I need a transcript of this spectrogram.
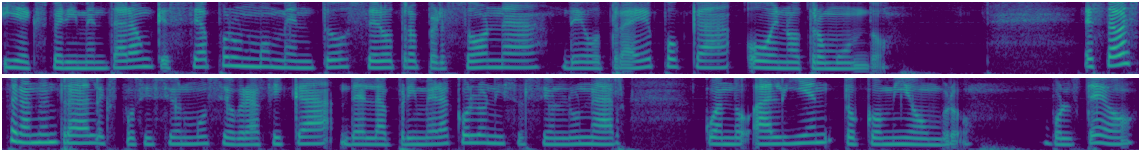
y experimentar, aunque sea por un momento, ser otra persona de otra época o en otro mundo. Estaba esperando entrar a la exposición museográfica de la primera colonización lunar cuando alguien tocó mi hombro. Volteo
